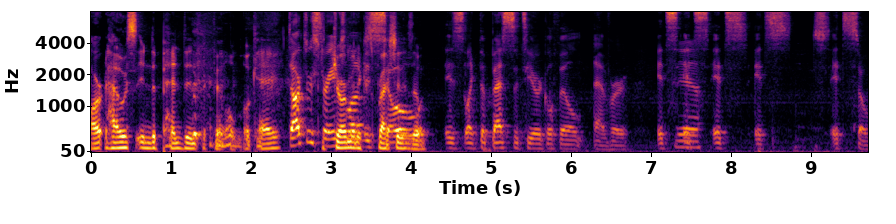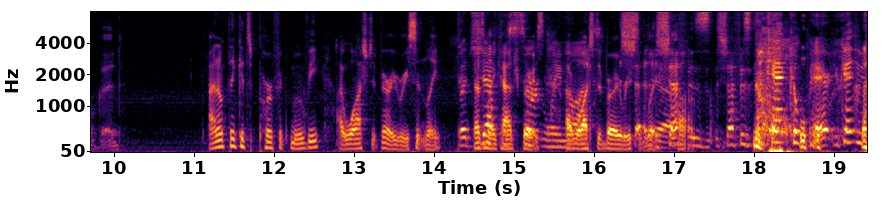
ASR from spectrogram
art house independent film. Okay. Doctor Strange German Love is so expressionism. is like the best satirical film ever. It's Yeah. it's it's it's it's it's so good. I don't think it's a perfect movie. I watched it very recently. But That's Chef my is certainly catchphrase. I watched it very Che- recently. Chef Uh, is Chef is you can't compare you can't you,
